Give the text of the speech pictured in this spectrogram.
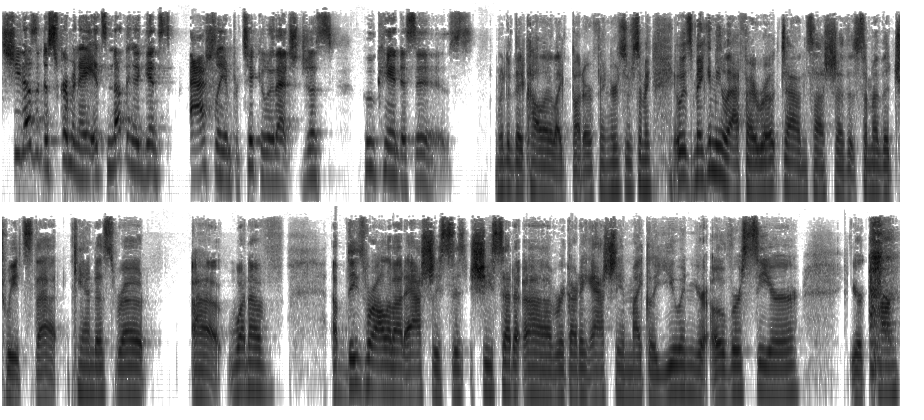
she doesn't discriminate. It's nothing against ashley in particular. That's just who candace is. What did they call her like butterfingers or something? It was making me laugh. I wrote down sasha that some of the tweets that candace wrote uh, one of uh, these were all about ashley. She said uh, regarding ashley and michael you and your overseer your con-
